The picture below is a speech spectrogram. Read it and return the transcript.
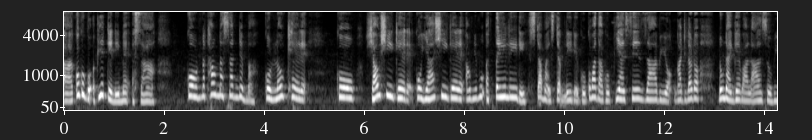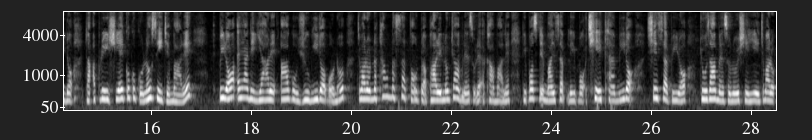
အာကိုကိုကိုအပြစ်တင်နေမဲ့အစားကို2022မှာကိုလှုပ်ခဲ့တဲ့ကိုရောက်ရှိခဲ့တဲ့ကိုရရှိခဲ့တဲ့အောင်မြင်မှုအသေးလေးတွေ step by step လေးတွေကိုကိုဘာသာကိုပြန်စဉ်းစားပြီးတော့ငါဒီလောက်တော့လုပ်နိုင်ခဲ့ပါလားဆိုပြီးတော့ဒါ appreciate ကိုကိုကိုလှုပ်စေခြင်းပါတယ် ပြီးတော့အဲ့ရနေရတဲ့အားကိုယူပြီးတော့ပေါ့နော်ကျမတို့2023အတွက်ဘာတွေလုပ်ကြမလဲဆိုတဲ့အခါမှာလဲဒီ positive mindset လေးပေါ့အခြေခံပြီးတော့ရှေ့ဆက်ပြီးတော့စူးစမ်းမယ်ဆိုလို့ရှိရင်ကျမတို့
